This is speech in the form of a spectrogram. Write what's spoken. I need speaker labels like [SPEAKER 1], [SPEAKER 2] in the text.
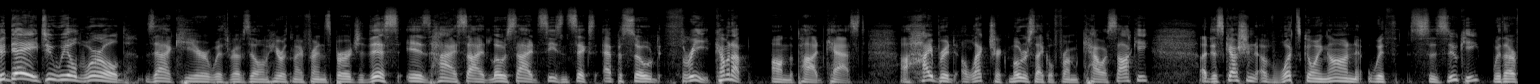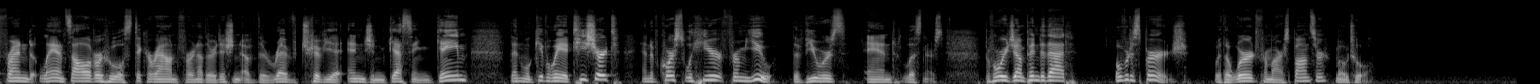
[SPEAKER 1] Good day, two wheeled world. Zack here with RevZilla. I'm here with my friend Spurge. This is High Side, Low Side, Season 6, Episode 3. Coming up on the podcast a hybrid electric motorcycle from Kawasaki, a discussion of what's going on with Suzuki with our friend Lance Oliver, who will stick around for another edition of the Rev Trivia Engine Guessing Game. Then we'll give away a t shirt, and of course, we'll hear from you, the viewers and listeners. Before we jump into that, over to Spurge with a word from our sponsor, Motul.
